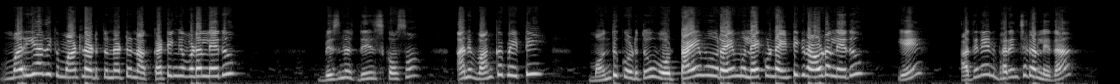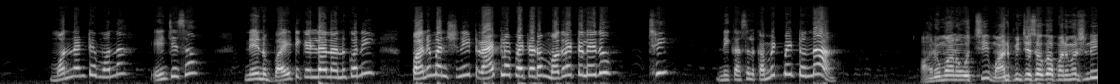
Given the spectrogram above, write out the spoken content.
మర్యాదకి మాట్లాడుతున్నట్టు నాకు కటింగ్ ఇవ్వడం లేదు? బిజినెస్ డీల్స్ కోసం అని వంక పెట్టి మందు కొడుతూ ఓ టైము రైము లేకుండా ఇంటికి రావడం లేదు? ఏ? అది నేను భరించడం లేదా? మొన్నంటే మొన్న ఏం చేశావు? నేను బయటికి వెళ్ళాననుకొని పని మనిషిని ట్రాక్లో పెట్టడం మొదలెట్టలేదు? ఛీ! నీకు అసలు కమిట్మెంట్ ఉందా? అనుమానం వచ్చి మానిపించేసావుగా పని మనిషిని?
